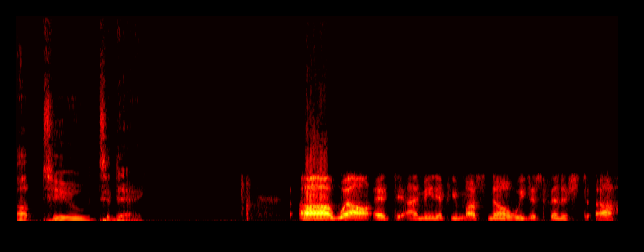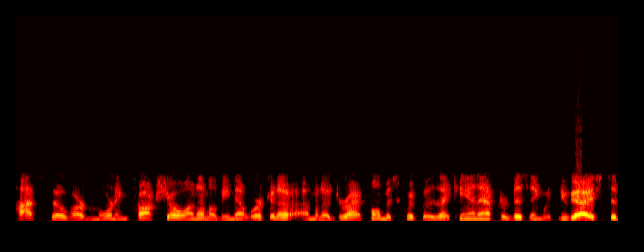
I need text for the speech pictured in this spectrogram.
up to today? Uh, well, it, I mean, if you must know, we just finished uh, Hot Stove, our morning talk show on MLB Network, and I, I'm going to drive home as quickly as I can after visiting with you guys to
